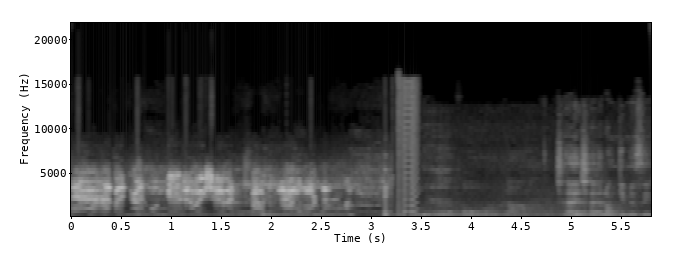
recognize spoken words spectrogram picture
แม่รายการของแกทำให้ฉันแบบพังหมดแล้วใช่ใช่ลองกินดูสิ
